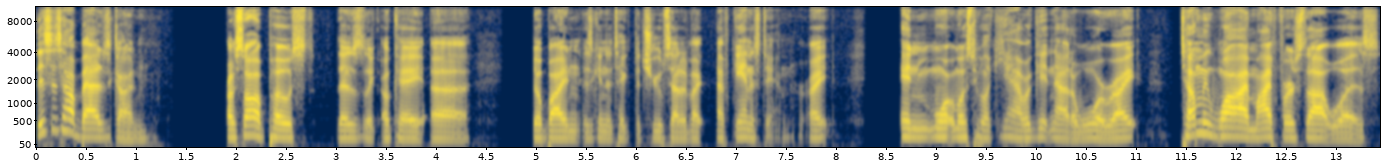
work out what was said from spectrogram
This is how bad it's gotten. I saw a post that was like, okay, uh, Joe Biden is going to take the troops out of Af- Afghanistan, right? And more, most people are like, yeah, we're getting out of war, right? Tell me why my first thought was,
